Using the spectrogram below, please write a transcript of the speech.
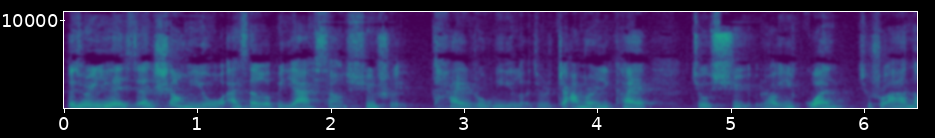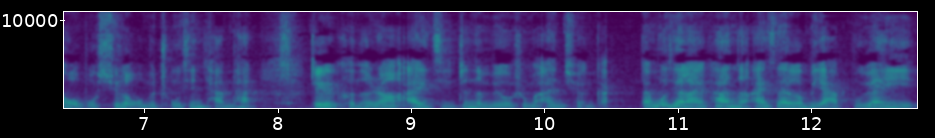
那就是因为在上游埃塞俄比亚想蓄水太容易了，就是闸门一开就蓄，然后一关就说啊，那我不蓄了，我们重新谈判，这个可能让埃及真的没有什么安全感。但目前来看呢，埃塞俄比亚不愿意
